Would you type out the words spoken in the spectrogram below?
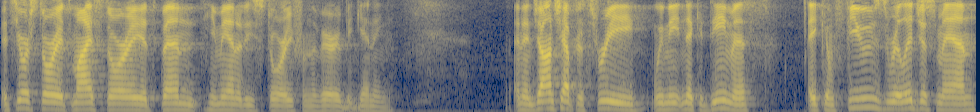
It's your story, it's my story, it's been humanity's story from the very beginning. And in John chapter 3, we meet Nicodemus, a confused religious man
